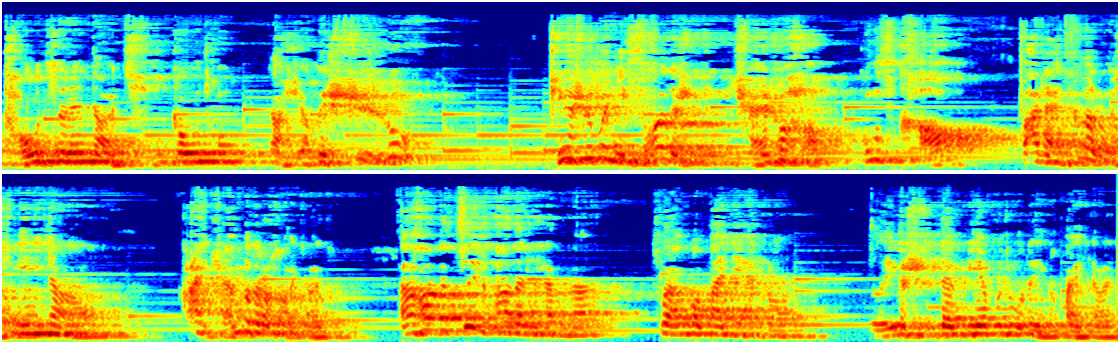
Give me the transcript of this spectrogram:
投资人要勤沟通，要学会示弱。平时问你所有的事情，你全说好，公司好，发展各种欣欣向荣，哎，全部都是好消息。然后呢，最怕的是什么呢？突然过半年中，有一个实在憋不住的一个坏消息，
